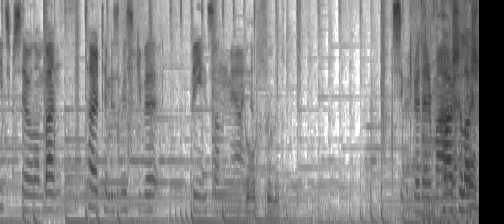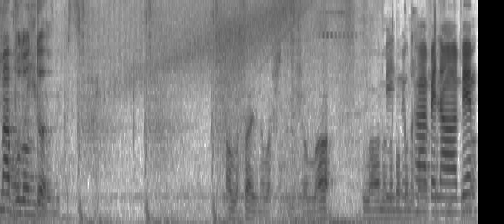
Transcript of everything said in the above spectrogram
Hiçbir şey olamam. Ben tertemiz mis gibi bir insanım yani. Doğru söyledin. Teşekkür ederim abi. Karşılaşma bulundu. bir kız. Allah sahibine başlasın inşallah. Allah ananı Bir babana mukabele bağışlasın abim. inşallah.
